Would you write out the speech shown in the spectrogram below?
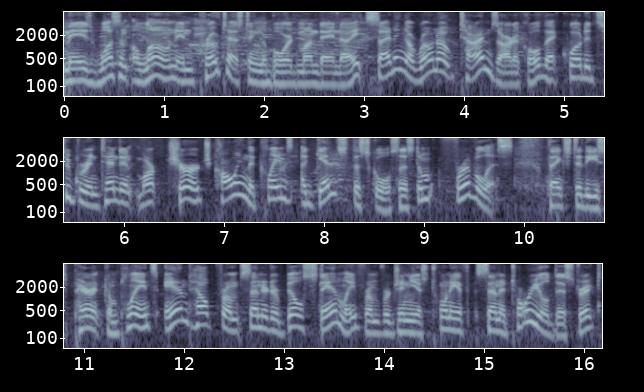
Mays wasn't alone in protesting the board Monday night, citing a Roanoke Times article that quoted Superintendent Mark Church calling the claims against the school system frivolous. Thanks to these parent complaints and help from Senator Bill Stanley from Virginia's 20th Senatorial District,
